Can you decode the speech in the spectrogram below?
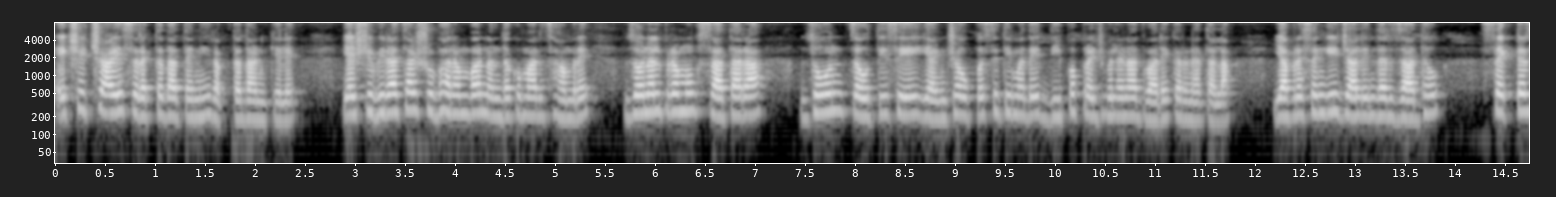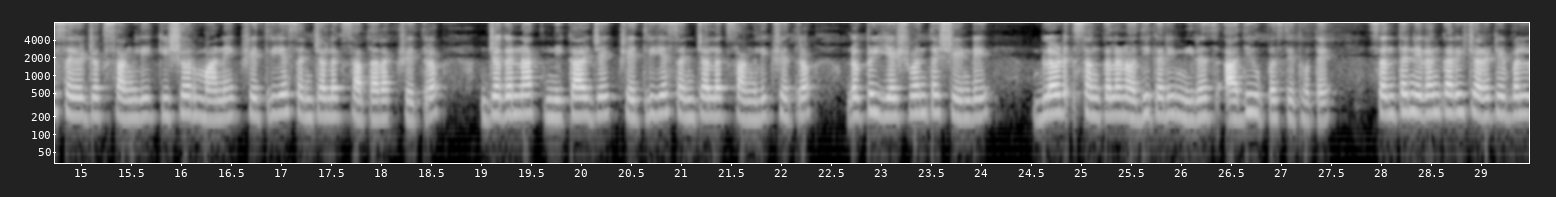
एकशे चाळीस रक्तदात्यांनी रक्तदान केले. या शिबिराचा शुभारंभ नंदकुमार झांबरे झोनल प्रमुख सातारा झोन चौतीसे यांच्या उपस्थितीमध्ये दीपप्रज्वलनाद्वारे करण्यात आला. याप्रसंगी जालिंदर जाधव सेक्टर संयोजक सांगली किशोर माने क्षेत्रीय संचालक सातारा क्षेत्र जगन्नाथ निकाळजे क्षेत्रीय संचालक सांगली क्षेत्र डॉक्टर यशवंत शेंडे ब्लड संकलन अधिकारी मिरज आदी उपस्थित होते. संत निरंकारी चॅरिटेबल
